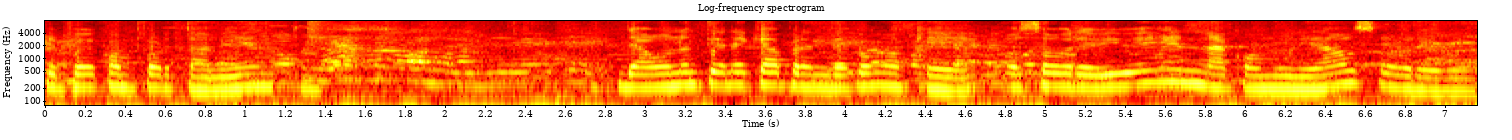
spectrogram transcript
tipo de comportamiento. Ya uno tiene que aprender como que o sobrevives en la comunidad o sobrevives.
